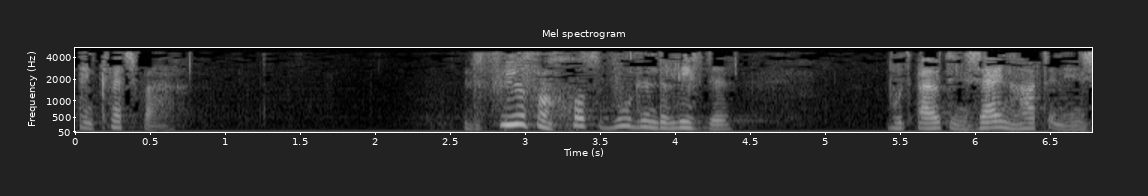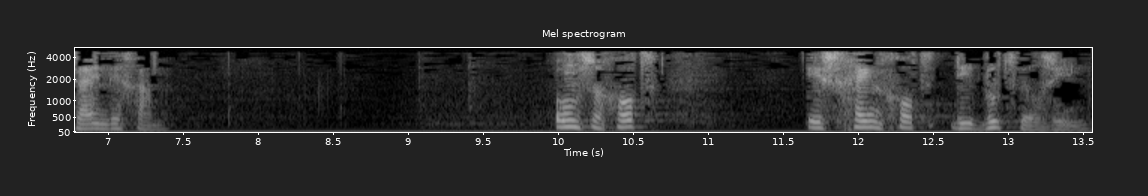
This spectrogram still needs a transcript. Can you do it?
en kwetsbaar. Het vuur van Gods woedende liefde woedt uit in zijn hart en in zijn lichaam. Onze God is geen God die bloed wil zien.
